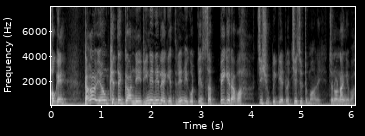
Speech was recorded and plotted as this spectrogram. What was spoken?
ဟုတ်ကဲ့ဒါကတော့ရောင်ခစ်တစ်ကနေဒီနေ့နေ့လည်ကင်းသတင်းတွေကိုတင်ဆက်ပေးခဲ့တာပါကြည့်ရှုပေးခဲ့တဲ့အတွက်ကျေးဇူးတင်ပါတယ်ကျွန်တော်နိုင်ငယ်ပါ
